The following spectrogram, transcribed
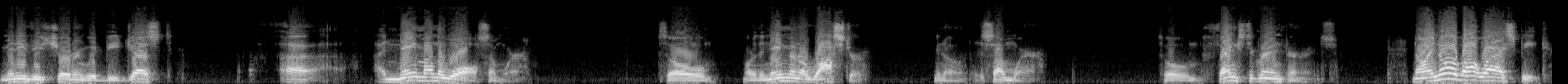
many of these children would be just uh, a name on the wall somewhere. So, or the name on a roster, you know, somewhere. So, thanks to grandparents. Now, I know about what I speak.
